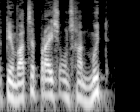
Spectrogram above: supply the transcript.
teen watter prys ons gaan moet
